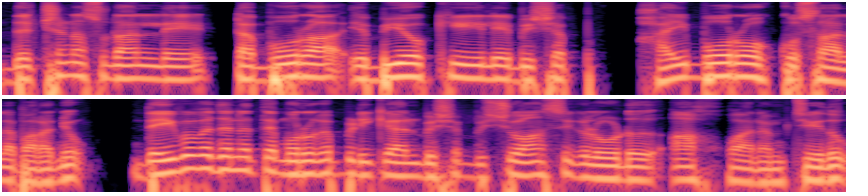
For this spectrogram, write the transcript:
ദക്ഷിണ സുഡാനിലെ ടബൂറ എബിയോക്കിയിലെ ബിഷപ്പ് ഹൈബോറോ കുസാല പറഞ്ഞു. ദൈവവചനത്തെ മുറുകെ പിടിക്കാൻ ബിഷപ്പ് വിശ്വാസികളോട് ആഹ്വാനം ചെയ്തു.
